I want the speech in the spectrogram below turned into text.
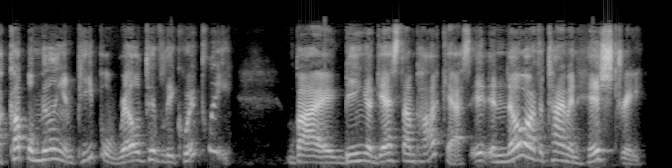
a couple million people relatively quickly by being a guest on podcasts. It, and no other time in history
